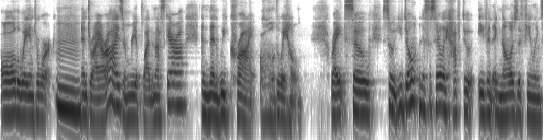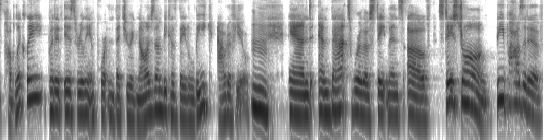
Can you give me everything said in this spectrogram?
all the way into work Mm. and dry our eyes and reapply the mascara, and then we'd cry all the way home right so so you don't necessarily have to even acknowledge the feelings publicly but it is really important that you acknowledge them because they leak out of you Mm. and and that's where those statements of stay strong be positive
